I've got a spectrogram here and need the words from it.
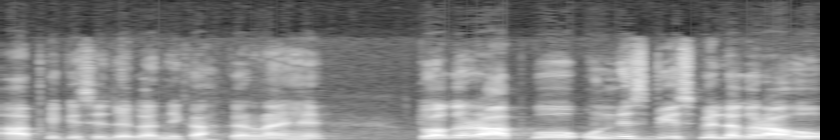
آپ کی کسی جگہ نکاح کر رہے ہیں، تو اگر آپ کو انیس بیس بھی لگ رہا ہو،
